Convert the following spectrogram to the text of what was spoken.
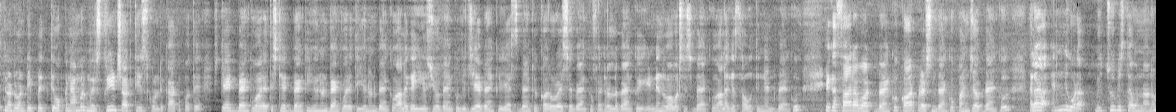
ఇస్తున్నటువంటి ప్రతి ఒక్క నెంబర్కి మీరు స్క్రీన్ షాట్ తీసుకోండి. కాకపోతే స్టేట్ బ్యాంక్ వారైతే స్టేట్ బ్యాంక్ యూనియన్ బ్యాంక్ వారైతే యూనియన్ బ్యాంకు అలాగే UCO Bank Vijaya bank Yes Bank Karur Vysya bank Federal Bank Indian Overseas Bank అలాగే సౌత్ ఇండియన్ బ్యాంకు ఇక Saraswat bank Corporation Bank Punjab bank ఇలా అన్ని కూడా మీకు చూపిస్తూ ఉన్నాను.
